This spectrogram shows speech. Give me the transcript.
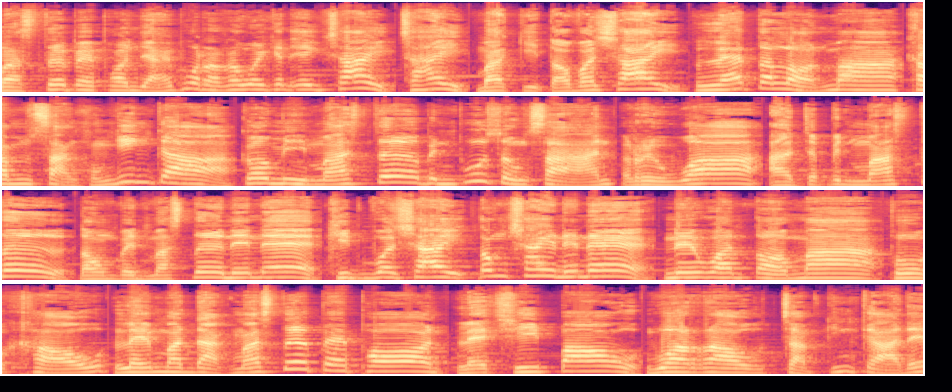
มาสเตอร์แพรพรอยากให้พวกเราระแวงกันเองใช่ ใช่มากี่ตอบว่าใช่และตลอดมาคำสั่งของยิ่งก่าก็มีมาสเตอร์เป็นผู้ส่งสาร หรือว่าอาจจะเป็นมาสเตอร์ต้องเป็นมาสเตอร์แน่ๆ คิดว่าใช่ต้องใช่แน่ๆ ในวันต่อมา พวกเขาเลยมาดักมาสเตอร์แพรพร และชี้เป้า ว่าเราจับกิ้งก่าได้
